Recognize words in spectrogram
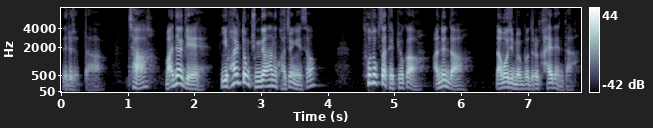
내려졌다. 자, 만약에 이 활동 중단하는 과정에서 소속사 대표가 안 된다. 나머지 멤버들은 가야 된다.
